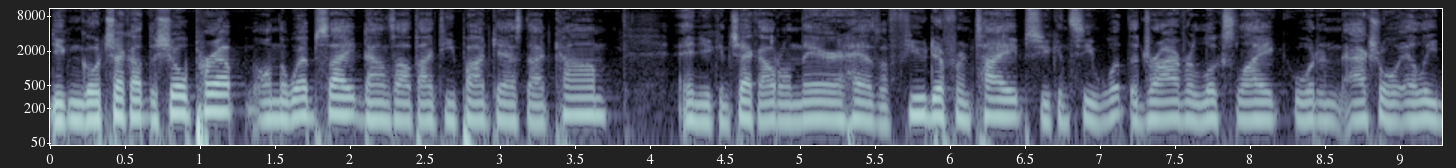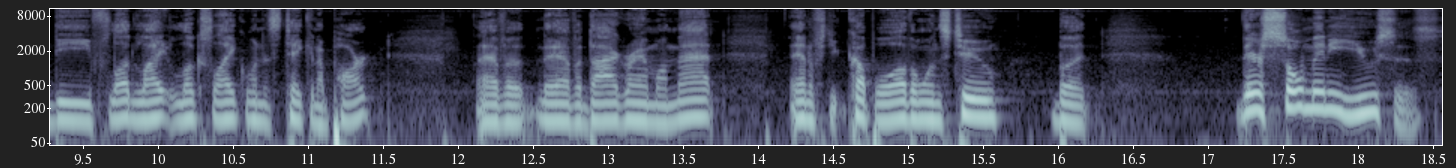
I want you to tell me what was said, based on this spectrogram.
You can go check out the show prep on the website downsouthitpodcast.com and you can check out on there. It has a few different types. You can see what the driver looks like, what an actual LED floodlight looks like when it's taken apart. They have a they have a diagram on that and a few, couple other ones too. But there's so many uses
